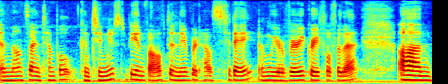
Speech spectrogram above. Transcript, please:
and Mount Zion Temple continues to be involved in Neighborhood House today, and we are very grateful for that. Um,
